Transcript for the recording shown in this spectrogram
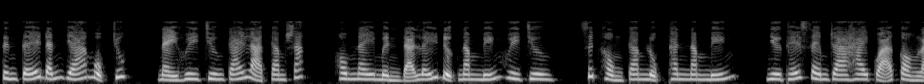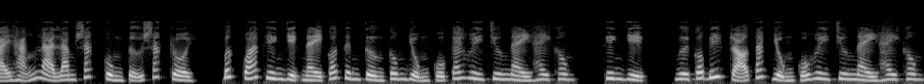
tinh tế đánh giá một chút, này huy chương cái là cam sắc, hôm nay mình đã lấy được 5 miếng huy chương, xích hồng cam lục thanh 5 miếng, như thế xem ra hai quả còn lại hẳn là lam sắc cùng tử sắc rồi, bất quá thiên diệt này có tin tường công dụng của cái huy chương này hay không, thiên diệt, ngươi có biết rõ tác dụng của huy chương này hay không,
